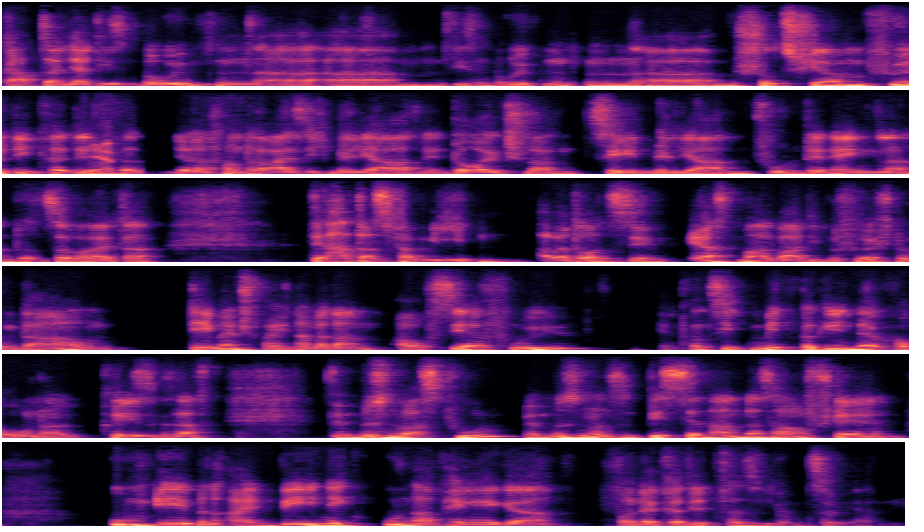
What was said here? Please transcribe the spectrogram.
Gab dann ja diesen berühmten, äh, ähm, diesen berühmten äh, Schutzschirm für die Kreditversicherer ja. von 30 Milliarden in Deutschland, 10 Milliarden Pfund in England und so weiter. Der hat das vermieden. Aber trotzdem, erstmal war die Befürchtung da und dementsprechend haben wir dann auch sehr früh im Prinzip mit Beginn der Corona-Krise gesagt, wir müssen was tun, wir müssen uns ein bisschen anders aufstellen, um eben ein wenig unabhängiger von der Kreditversicherung zu werden.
